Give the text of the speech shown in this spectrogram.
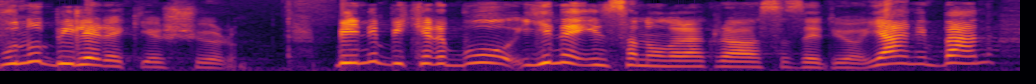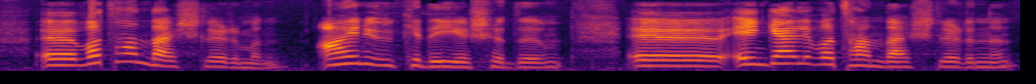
bunu bilerek yaşıyorum. Beni bir kere bu yine insan olarak rahatsız ediyor. Yani ben e, vatandaşlarımın, aynı ülkede yaşadığım e, engelli vatandaşlarının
